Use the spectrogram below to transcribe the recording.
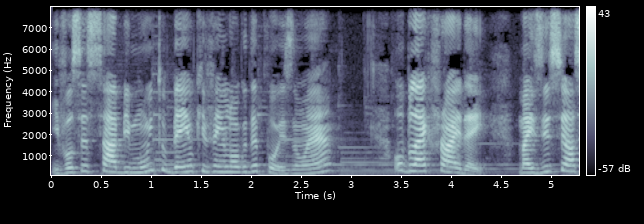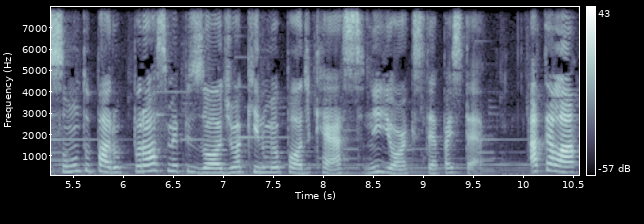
E você sabe muito bem o que vem logo depois, não é? o Black Friday. Mas isso é assunto para o próximo episódio aqui no meu podcast New York Step by Step. Até lá!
